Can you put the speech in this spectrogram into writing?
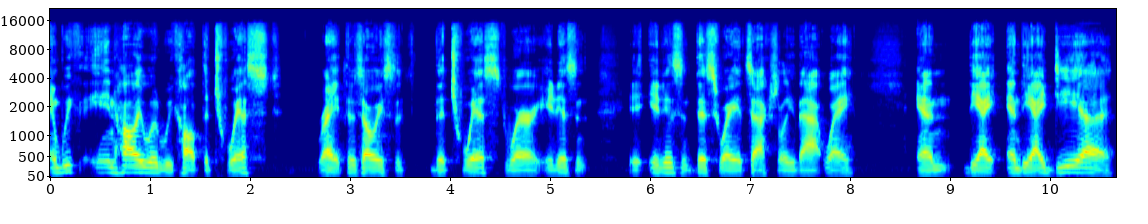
and we in Hollywood we call it the twist, right? There's always the the twist where it isn't it, it isn't this way; it's actually that way, and the and the idea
